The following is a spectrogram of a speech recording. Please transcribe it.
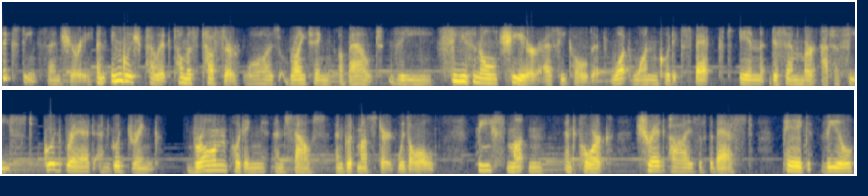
16th century, an English poet, Thomas Tusser, was writing about the seasonal cheer, as he called it, what one could expect in December at a feast. Good bread and good drink, brawn pudding and sauce and good mustard withal, beef, mutton, and pork, shred pies of the best, pig, veal,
